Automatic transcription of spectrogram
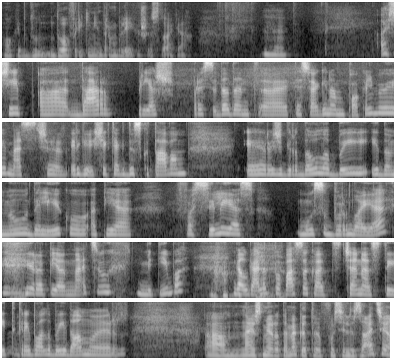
Buvo kaip du, du afrikiniai drambliai kažkas tokia. Mhm. O šiaip a, dar prieš prasidedant uh, tiesioginiam pokalbiui, mes čia irgi šiek tiek diskutavom ir išgirdau labai įdomių dalykų apie fosilijas mūsų burnoje ir apie nacijų mytybą. Gal galit papasakot čia, nes tai tikrai buvo labai įdomu ir Na, esmė yra tame, kad fosilizacija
